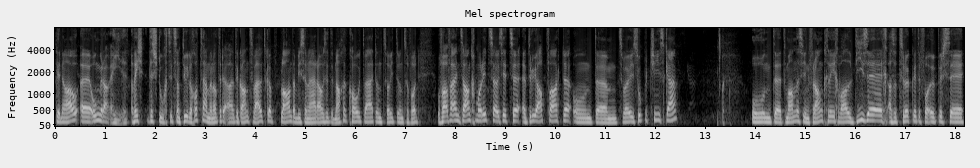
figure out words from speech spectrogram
Genau. Äh, unter, hey, weißt, das staucht jetzt natürlich auch zusammen, oder? Äh, der ganze Weltcup-Plan, da müssen dann alles wieder nachgeholt werden und so weiter und so fort. Auf jeden Fall in St. Moritz soll es jetzt äh, drei Abfahrten und ähm, zwei Super-Gs geben. Und äh, die Männer sind in Frankreich, weil diese, also zurück wieder von Übersee,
